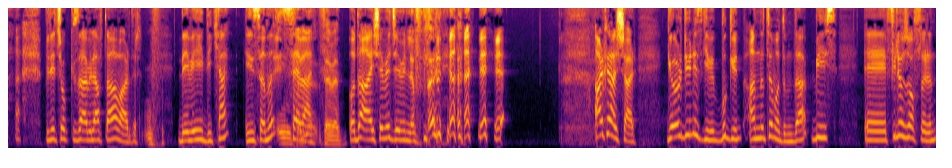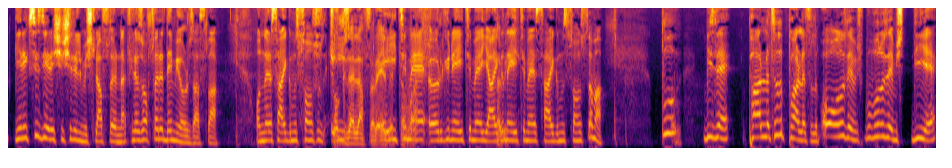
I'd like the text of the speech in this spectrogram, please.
Bir de çok güzel bir laf daha vardır. Deveyi diken insanı, İnsanı seven. seven. O da Ayşe ve Cem'in lafıdır yani. Arkadaşlar gördüğünüz gibi bugün anlatamadım da biz e, filozofların gereksiz yere şişirilmiş laflarına filozofları demiyoruz asla. Onlara saygımız sonsuz. Çok Eği- güzel laflar elbette Eğitime, var. örgün eğitime, yaygın Tabii eğitime saygımız sonsuz ama bu bize parlatılıp parlatılıp o onu demiş bu bunu demiş diye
